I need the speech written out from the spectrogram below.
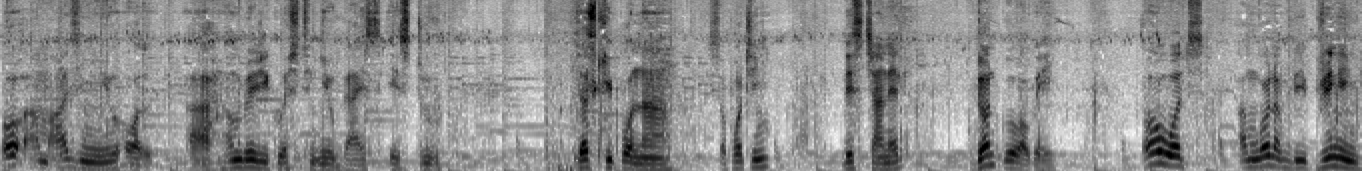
all I'm asking you all uh, I'm really requesting you guys is to just keep on uh, supporting this channel. Don't go away. All what I'm gonna be bringing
